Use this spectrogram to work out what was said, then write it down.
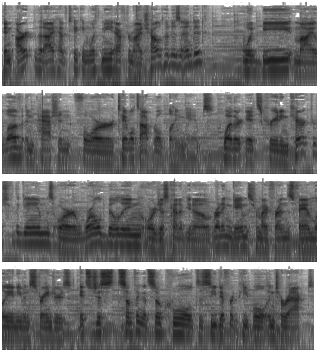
An art that I have taken with me after my childhood has ended would be my love and passion for tabletop role playing games. Whether it's creating characters for the games, or world building, or just kind of, you know, running games for my friends, family, and even strangers. It's just something that's so cool to see different people interact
